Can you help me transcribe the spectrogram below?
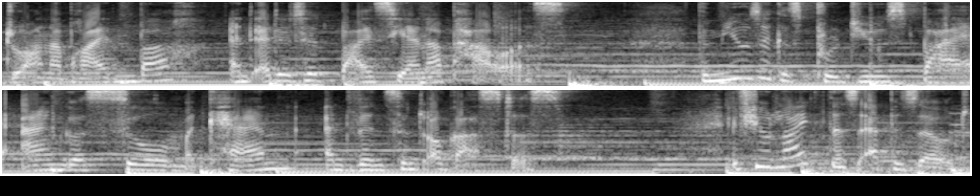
Joana Breidenbach, and edited by Sienna Powers. The music is produced by Angus Sewell McCann and Vincent Augustus. If you like this episode,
